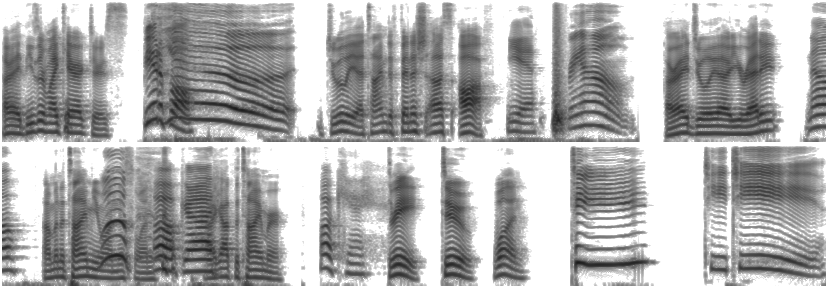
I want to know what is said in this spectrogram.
All right, these are my characters. Beautiful. Cute. Julia, time to finish us off. Yeah. Bring it home. All right, Julia, are you ready? No. I'm gonna time you Woo! on this one. Oh God. I got the timer. okay. Three, two, one. T TT.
